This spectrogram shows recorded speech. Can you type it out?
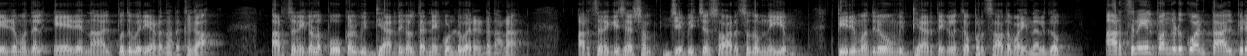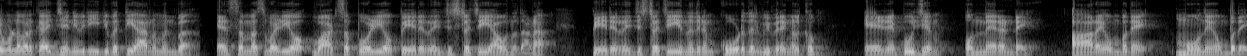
ഏഴ് മുതൽ ഏഴ് നാൽപ്പത് വരെയാണ് നടക്കുക. അർച്ചനയ്ക്കുള്ള പൂക്കൾ വിദ്യാർത്ഥികൾ തന്നെ കൊണ്ടുവരേണ്ടതാണ്. അർച്ചനയ്ക്ക് ശേഷം ജപിച്ച സ്വാരസ്വതം നെയ്യും തിരുമധുരവും വിദ്യാർത്ഥികൾക്ക് പ്രസാദമായി നൽകും. അർച്ചനയിൽ പങ്കെടുക്കുവാൻ താല്പര്യമുള്ളവർക്ക് ജനുവരി ഇരുപത്തിയാറിന് മുൻപ് എസ് എം എസ് വഴിയോ വാട്സപ്പ് വഴിയോ പേര് രജിസ്റ്റർ ചെയ്യാവുന്നതാണ്. പേര് രജിസ്റ്റർ ചെയ്യുന്നതിനും കൂടുതൽ വിവരങ്ങൾക്കും ഏഴ് പൂജ്യം ഒന്ന് രണ്ട് ആറ് ഒമ്പത് മൂന്ന് ഒമ്പത്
